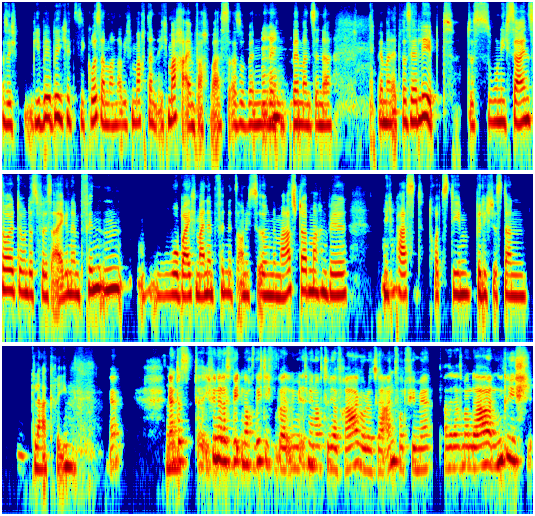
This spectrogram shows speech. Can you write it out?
also ich will, ich jetzt nicht größer machen, aber ich mache dann, ich mache einfach was. Also wenn, mhm. wenn, wenn man es in der, wenn man etwas erlebt, das so nicht sein sollte und das für das eigene Empfinden, wobei ich mein Empfinden jetzt auch nicht zu irgendeinem Maßstab machen will, nicht mhm. passt. Trotzdem will ich das dann klar kriegen. Ja. So. Ja, das, ich finde das noch wichtig, ist mir noch zu der Frage oder zur Antwort vielmehr, also dass man da niedrig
